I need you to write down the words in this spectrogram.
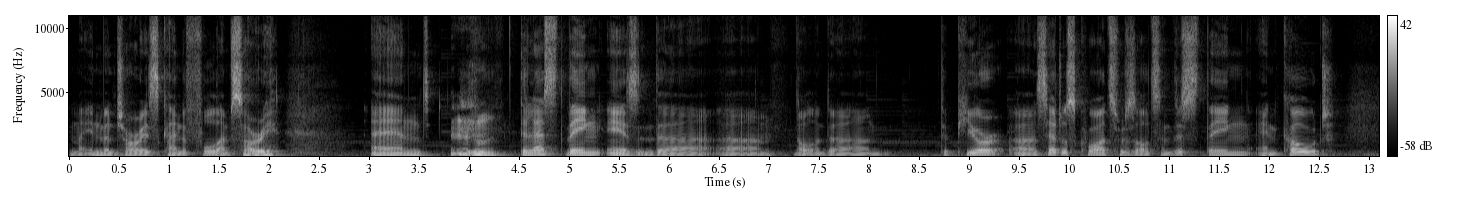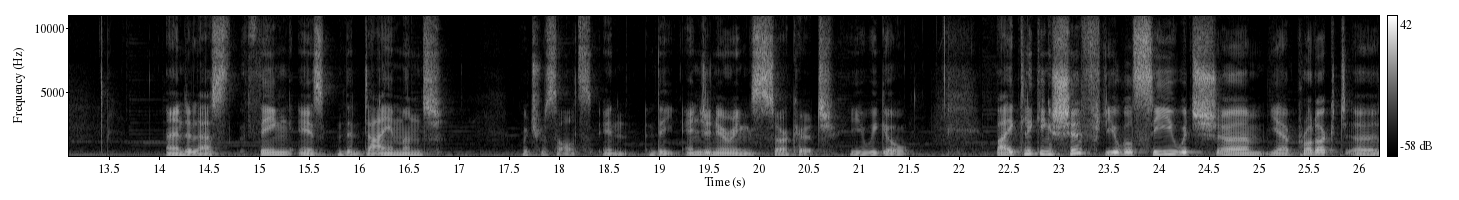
My inventory is kind of full, I'm sorry. And the last thing is the um, oh, the the pure uh, Certus quartz results in this thing and code. And the last thing is the diamond, which results in the engineering circuit. Here we go. By clicking shift, you will see which um, yeah, product uh,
